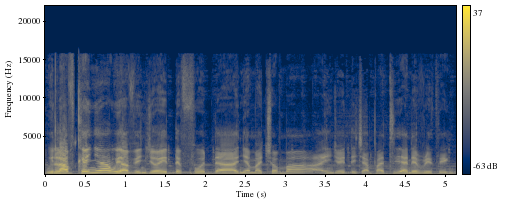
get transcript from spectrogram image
We love Kenya. We have enjoyed the food, uh, nyama choma. I enjoyed the chapati and everything.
